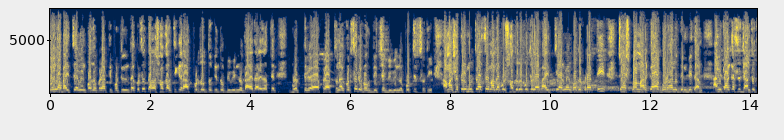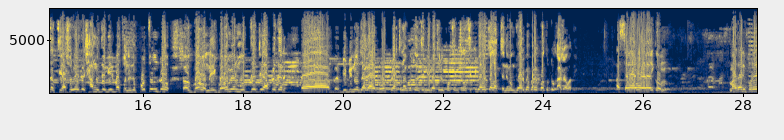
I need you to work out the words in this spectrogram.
মহিলা ভাইস চেয়ারম্যান পদপ্রার্থী প্রতিদ্বন্দ্বিতা করছে। তারা সকাল থেকে রাত পর্যন্ত কিন্তু বিভিন্ন দ্বারে দ্বারে যাচ্ছেন, ভোট প্রার্থনা করছেন এবং দিচ্ছেন বিভিন্ন প্রতিশ্রুতি। আমার সাথে এই মুহূর্তে আছে মাদারপুর সদর উপজেলায় ভাইস চেয়ারম্যান পদপ্রার্থী চশমা মার্কা বোরহানুদ্দিন বিতান। আমি তার কাছে জানতে চাচ্ছি, আসলে এই যে সামনে যে নির্বাচন, এই যে প্রচণ্ড গরম, এই গরমের মধ্যে যে আপনাদের বিভিন্ন জায়গায় ভোট প্রার্থনা করতে হচ্ছে, নির্বাচনী প্রচার চলছে, কীভাবে চালাচ্ছেন এবং জয়ের ব্যাপারে কতটুকু আশাবাদী? আসসালামু আলাইকুম। মাদারীপুরে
